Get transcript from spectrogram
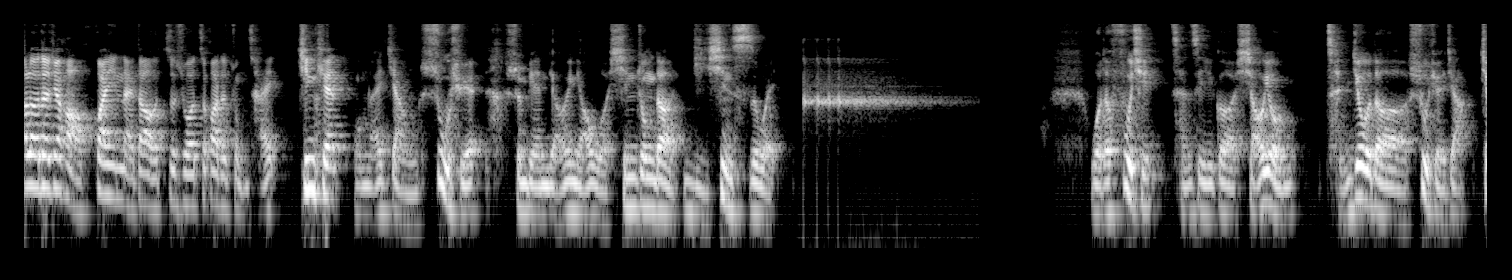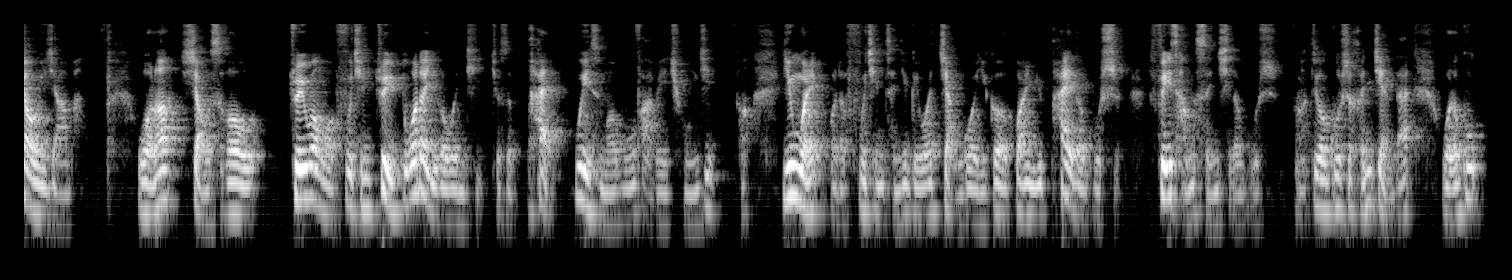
Hello，大家好，欢迎来到自说自话的总裁。今天我们来讲数学，顺便聊一聊我心中的理性思维。我的父亲曾是一个小有成就的数学家、教育家吧。我呢，小时候追问我父亲最多的一个问题就是派为什么无法被穷尽啊？因为我的父亲曾经给我讲过一个关于派的故事，非常神奇的故事啊。这个故事很简单，我的故。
